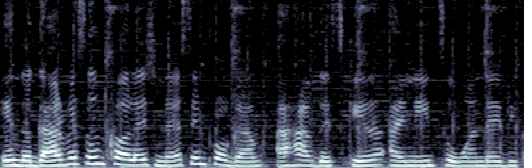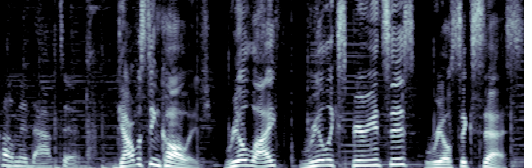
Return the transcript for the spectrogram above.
In the Galveston College nursing program, I have the skill I need to one day become a doctor. Galveston College, real life, real experiences, real success.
